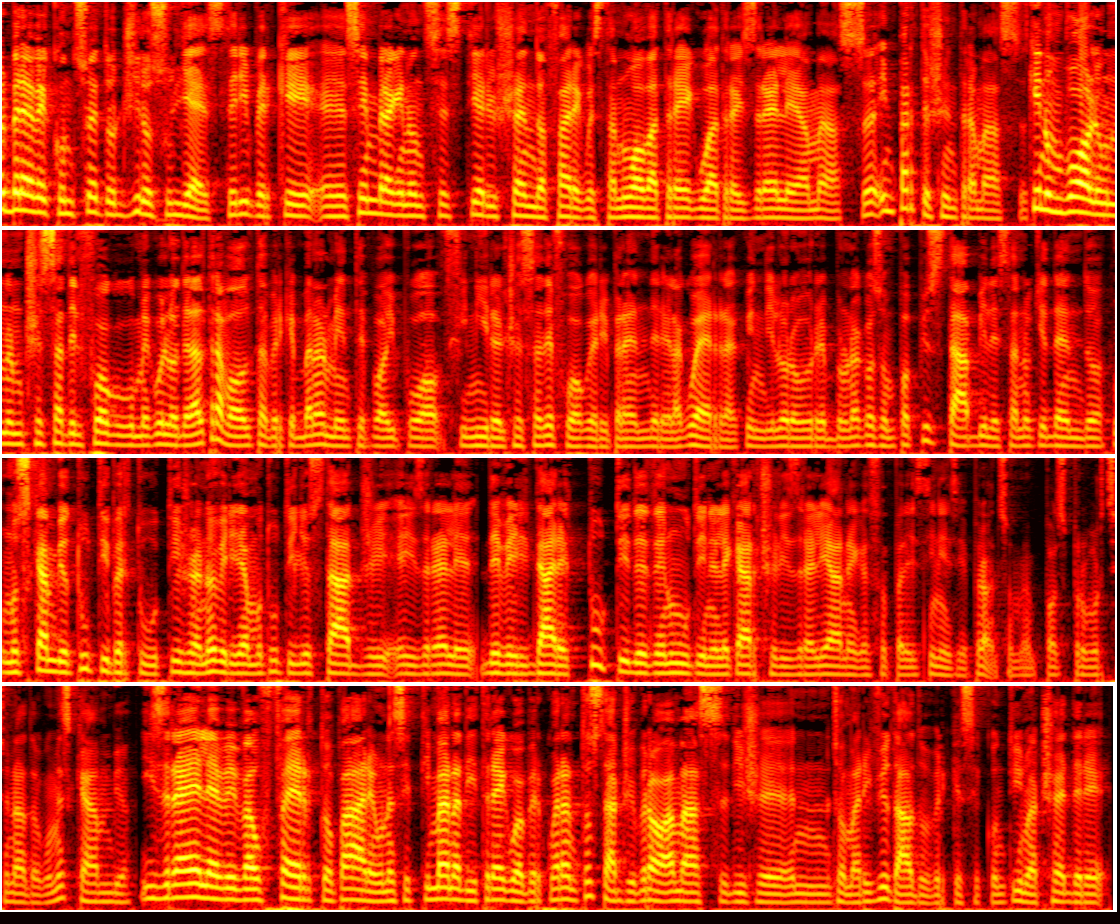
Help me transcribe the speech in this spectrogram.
il breve e consueto giro sugli esteri perché eh, sembra che non si stia riuscendo a fare questa nuova tregua tra Israele e Hamas. In parte c'entra Hamas, che non vuole un, cessate il fuoco come quello dell'altra volta perché banalmente poi può finire il cessate il fuoco e riprendere la guerra. Quindi loro vorrebbero una cosa un po' più stabile, stanno chiedendo uno scambio tutti per tutti, cioè noi vi ridiamo tutti gli ostaggi e Israele deve ridare tutti i detenuti nelle carceri israeliane che sono palestinesi, però insomma è un po' sproporzionato come scambio. Israele aveva offerto, pare, una settimana di tregua per 40 ostaggi ostaggi, però Hamas dice, mm, insomma, ha rifiutato perché se continua a cedere, eh,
